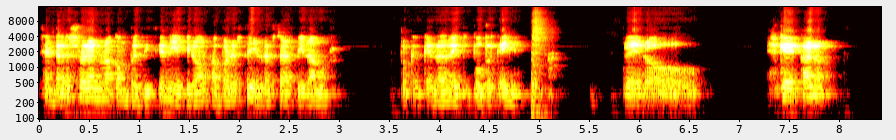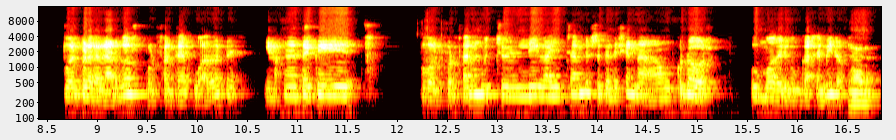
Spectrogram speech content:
centrarse solo en una competición y decir vamos a por este y el resto las tiramos, porque queda de equipo pequeño. Pero es que, claro, puedes perder las dos por falta de jugadores. Imagínate que por forzar mucho en Liga y Champions se te lesiona un Cross, un Modric, un Casemiro. Claro.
